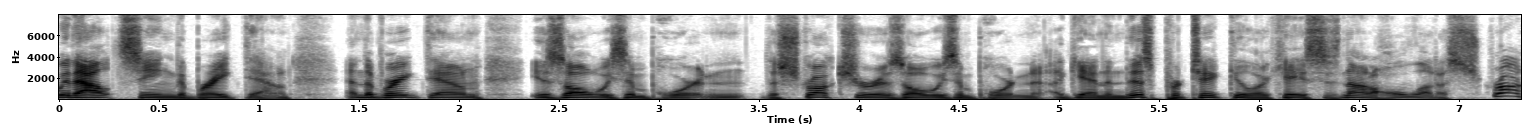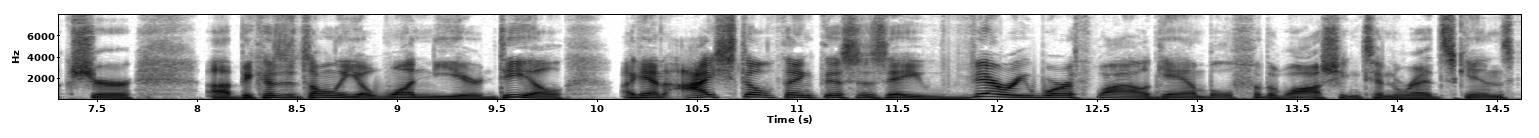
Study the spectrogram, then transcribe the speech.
without seeing the breakdown. And the breakdown is always important. The structure is always important. Again, in this particular case, there's not a whole lot of structure uh, because it's only a one year deal. Again, I still think this is a very worthwhile gamble for the Washington Redskins.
